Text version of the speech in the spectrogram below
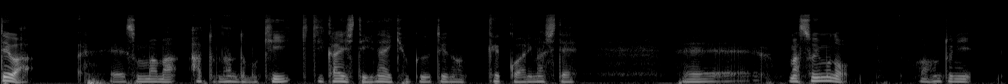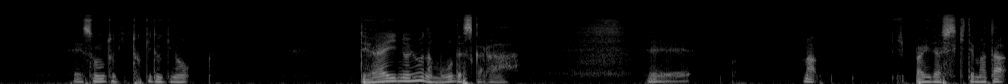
ては、えーそのままあと何度も聞聞き返していない曲というのは結構ありまして、えーまあ、そういうものは本当にえーその時時々の出会いのようなものですから、えーっ張り出してきてまた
